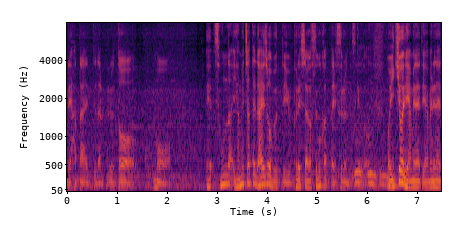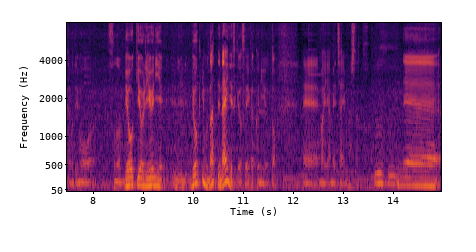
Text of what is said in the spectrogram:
で働いてるともうえそんなやめちゃって大丈夫っていうプレッシャーがすごかったりするんですけど、もう勢いでやめないとやめれないと思ってもうその病気を理由に病気にもなってないんですけど正確に言うと、えーまあ、やめちゃいましたと。うんうん。で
